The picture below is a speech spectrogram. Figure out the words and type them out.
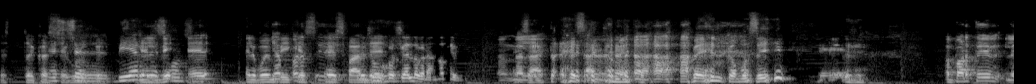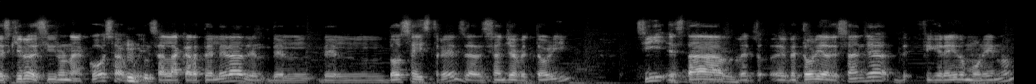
Estoy casi seguro el viernes que el, buen Vic es, fan de. Exacto, exactamente. Ven, como si. Aparte, les quiero decir una cosa, güey. O sea, la cartelera del, del, del 263 de Adesanya Vettori Sí, está Vetoria de Sanja, Figueiredo Moreno,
